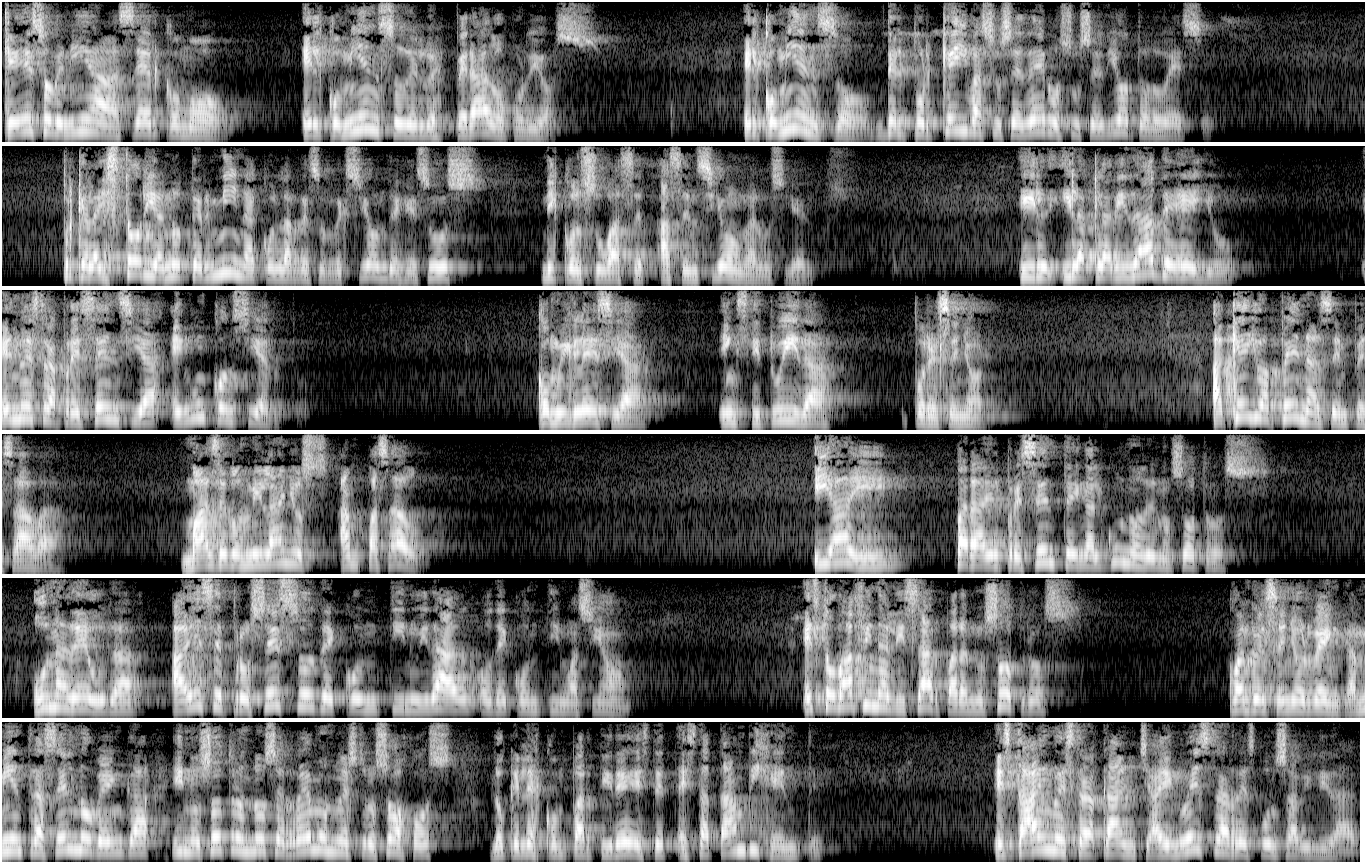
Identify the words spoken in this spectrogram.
que eso venía a ser como el comienzo de lo esperado por Dios, el comienzo del por qué iba a suceder o sucedió todo eso. Porque la historia no termina con la resurrección de Jesús ni con su ascensión a los cielos. Y, la claridad de ello es nuestra presencia en un concierto como iglesia instituida por el Señor. Aquello apenas empezaba más de dos mil años han pasado. Y hay para el presente en algunos de nosotros una deuda a ese proceso de continuidad o de continuación. Esto va a finalizar para nosotros cuando el Señor venga. Mientras Él no venga y nosotros no cerremos nuestros ojos, lo que les compartiré este, está tan vigente. Está en nuestra cancha, en nuestra responsabilidad.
